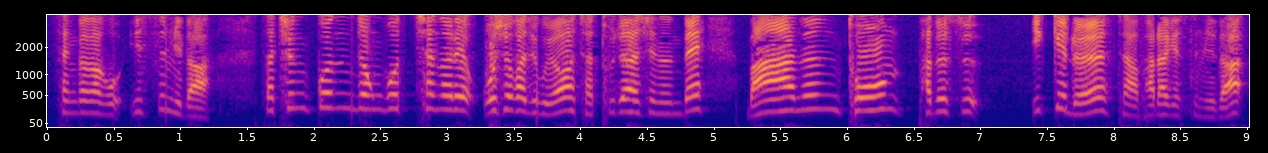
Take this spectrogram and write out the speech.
생각하고 있습니다. 자, 증권 정보 채널에 오셔가지고요. 자, 투자하시는데 많은 도움 받을 수 있기를 자 바라겠습니다.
